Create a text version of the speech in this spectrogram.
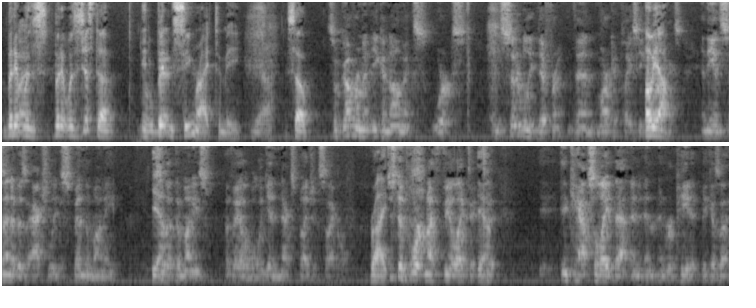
but it was. But it was just a. It didn't seem right to me. yeah. So So government economics works considerably different than marketplace economics. Oh, yeah. And the incentive is actually to spend the money Yeah. so that the money's available again next budget cycle. Right. Just important, I feel like, to, Yeah. to encapsulate that and, and, and repeat it because I,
